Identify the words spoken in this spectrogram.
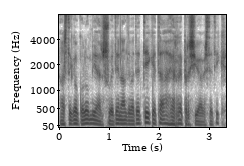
Azteko Kolombian, sueten alde batetik eta errepresioa bestetik.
